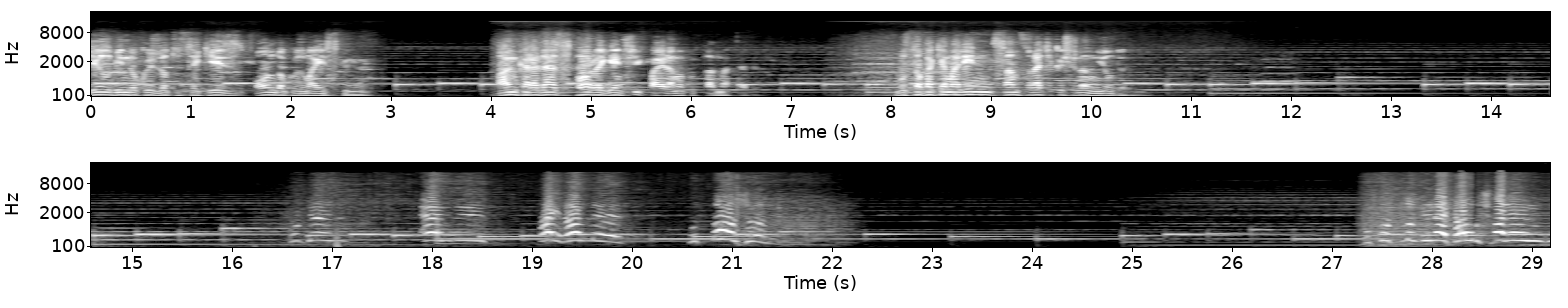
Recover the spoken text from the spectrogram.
Yıl 1938, 19 Mayıs günü. Ankara'da Spor ve Gençlik Bayramı kutlanmaktadır. Mustafa Kemal'in Samsun'a çıkışının yıl dönümü. Bugün en büyük bayramdır. Kutlu olsun. Bu kutlu güne kavuşmanın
